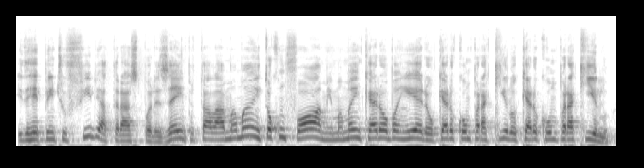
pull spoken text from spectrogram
E de repente o filho atrás, por exemplo, está lá, mamãe, estou com fome, mamãe, quero ao banheiro, eu quero comprar aquilo, eu quero comprar aquilo.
